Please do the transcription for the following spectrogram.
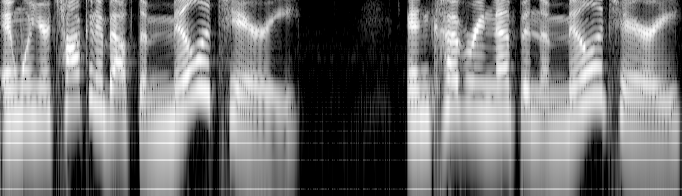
And when you're talking about the military and covering up in the military,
